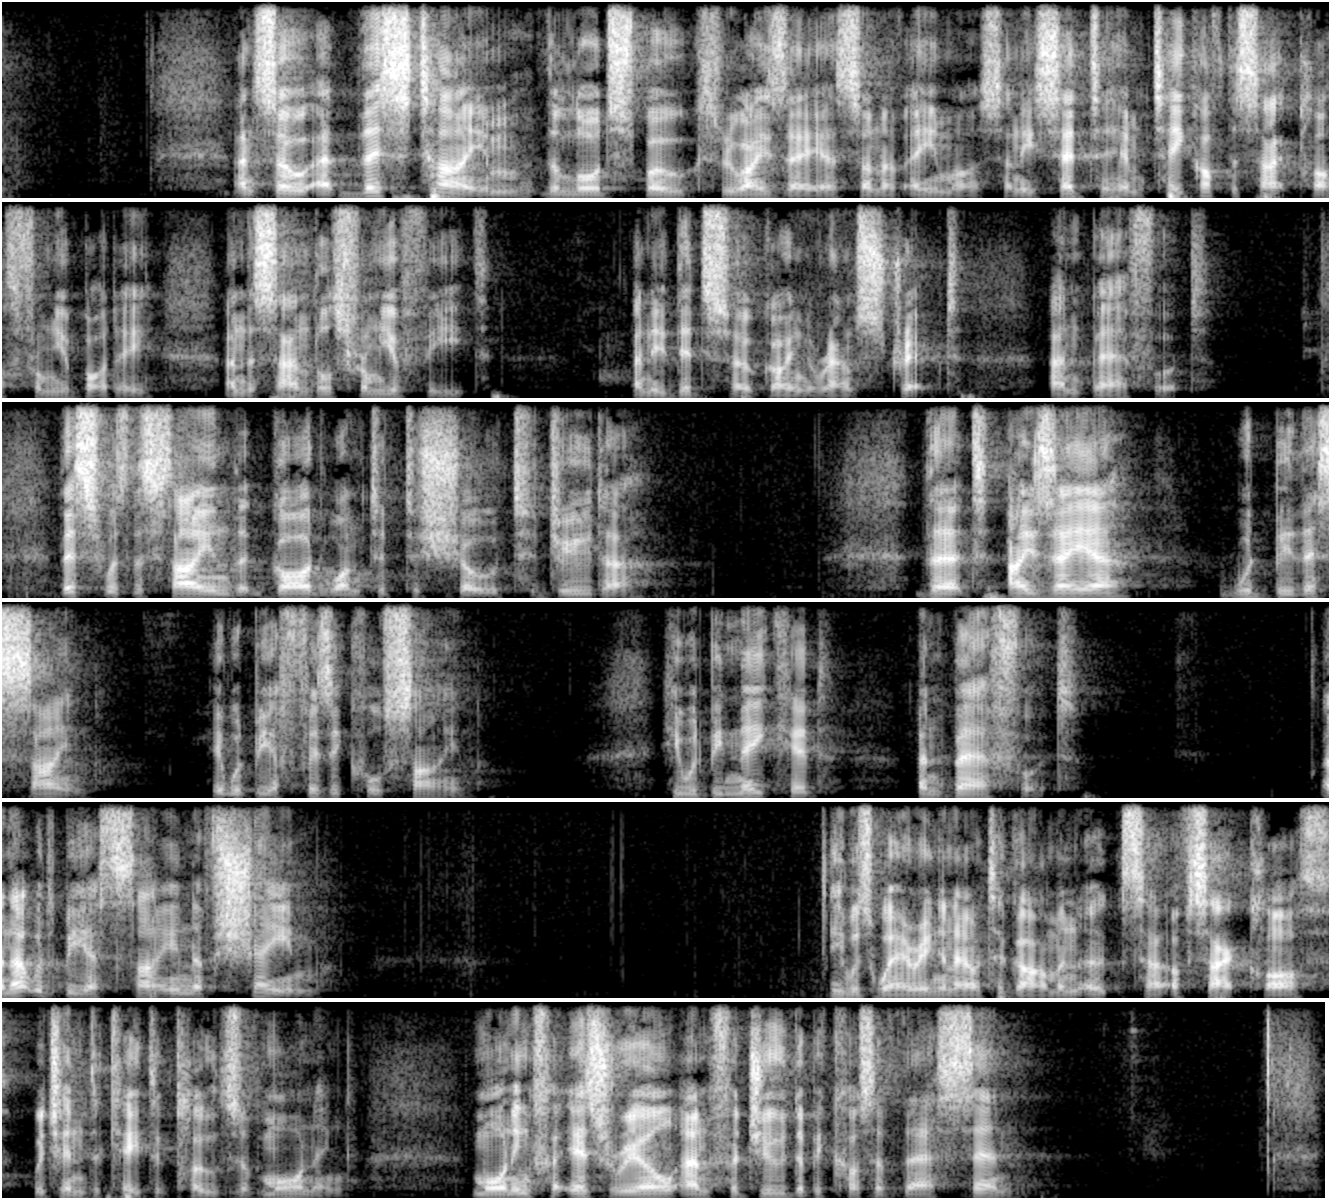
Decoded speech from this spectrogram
And so at this time, the Lord spoke through Isaiah, son of Amos, and he said to him, Take off the sackcloth from your body and the sandals from your feet. And he did so, going around stripped and barefoot. This was the sign that God wanted to show to Judah that Isaiah would be this sign. It would be a physical sign. He would be naked and barefoot. And that would be a sign of shame. He was wearing an outer garment of sackcloth, which indicated clothes of mourning. Mourning for Israel and for Judah because of their sin.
